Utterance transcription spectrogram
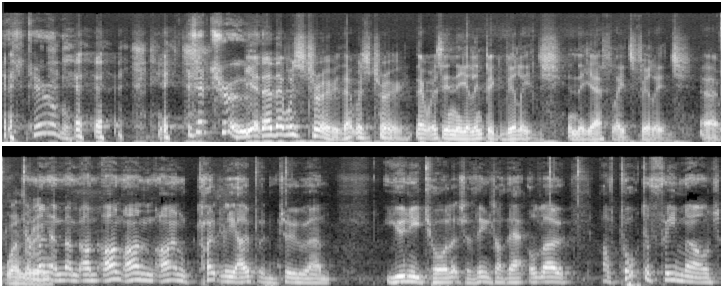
That's terrible. Is that true? Yeah, no, that was true. That was true. That was in the Olympic Village, in the athletes' village. Uh, one room. I'm, I'm, I'm, I'm, I'm totally open to um, uni toilets and things like that. Although I've talked to females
